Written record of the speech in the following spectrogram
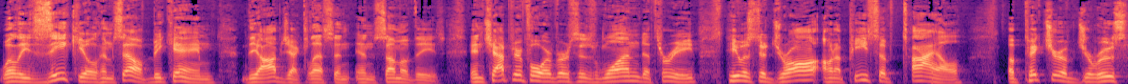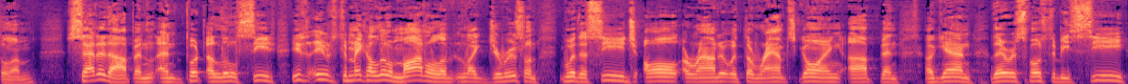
Well, Ezekiel himself became the object lesson in some of these. In chapter 4, verses 1 to 3, he was to draw on a piece of tile a picture of Jerusalem, set it up, and, and put a little siege. It was to make a little model of like Jerusalem with a siege all around it, with the ramps going up. And again, they were supposed to be see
